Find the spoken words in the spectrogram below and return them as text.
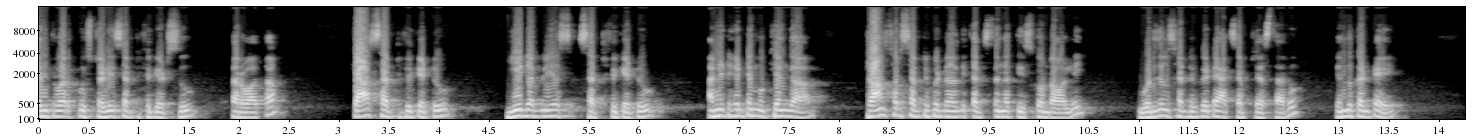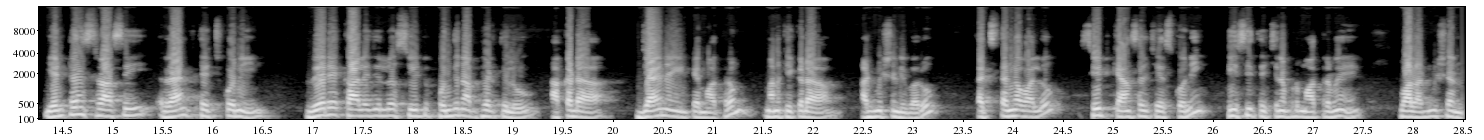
టెన్త్ వరకు స్టడీ సర్టిఫికెట్స్ తర్వాత క్యాస్ట్ సర్టిఫికెట్ ఈడబ్ల్యూఎస్ సర్టిఫికెట్ అన్నిటికంటే ముఖ్యంగా ట్రాన్స్ఫర్ సర్టిఫికేట్ అనేది ఖచ్చితంగా తీసుకొని రావాలి. ఒరిజినల్ సర్టిఫికేటే యాక్సెప్ట్ చేస్తారు. ఎందుకంటే ఎంట్రన్స్ రాసి ర్యాంక్ తెచ్చుకొని వేరే కాలేజీల్లో సీటు పొందిన అభ్యర్థులు అక్కడ జాయిన్ అయి ఉంటే మాత్రం మనకి ఇక్కడ అడ్మిషన్ ఇవ్వరు. ఖచ్చితంగా వాళ్ళు సీట్ క్యాన్సిల్ చేసుకొని టీసీ తెచ్చినప్పుడు మాత్రమే వాళ్ళ అడ్మిషన్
